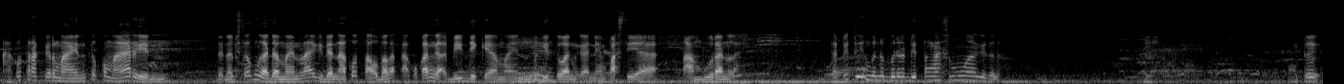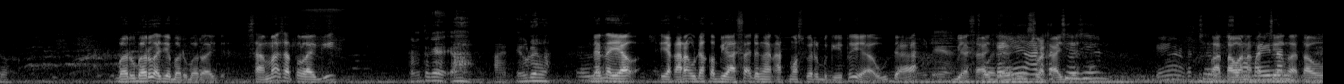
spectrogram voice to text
aku terakhir main tuh kemarin dan habis itu aku nggak ada main lagi dan aku tahu banget aku kan nggak bidik ya main Iya. begituan kan yang pasti ya tamburan lah tapi itu yang bener-bener di tengah semua gitu loh Apa itu baru-baru aja baru-baru aja sama satu lagi Tapi tuh kayak ah, ah, ya udahlah. dan ya ya karena udah kebiasa dengan atmosfer begitu ya udah Iya. biasa Cuek aja Kayaknya anak kecil aja sih. kan. Kayaknya anak kecil. nggak tahu anak kecil mainan. nggak tahu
